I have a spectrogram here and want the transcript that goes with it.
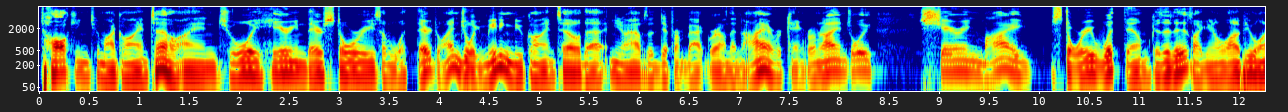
talking to my clientele. I enjoy hearing their stories of what they're doing. I enjoy meeting new clientele that you know has a different background than I ever came from, and I enjoy sharing my story with them because it is like you know a lot of people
